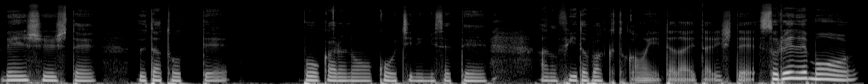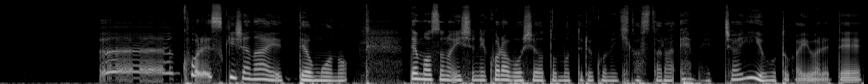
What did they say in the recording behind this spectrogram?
練習して歌取ってボーカルのコーチに見せてあのフィードバックとかもいただいたりしてそれでもうこれ好きじゃないって思うのでもその一緒にコラボしようと思ってる子に聞かせたら、え、めっちゃいいよとか言われて、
